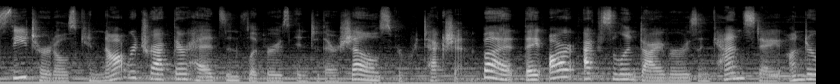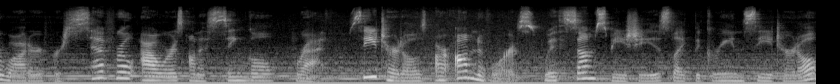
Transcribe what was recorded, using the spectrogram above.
sea turtles cannot retract their heads and flippers into their shells for protection, but they are excellent divers and can stay underwater for several hours on a single breath. Sea turtles are omnivores, with some species, like the green sea turtle,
